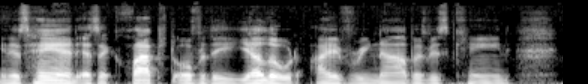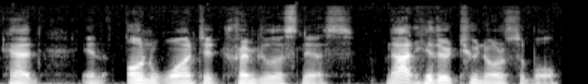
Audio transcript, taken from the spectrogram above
and his hand, as it clasped over the yellowed ivory knob of his cane, had an unwonted tremulousness, not hitherto noticeable.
